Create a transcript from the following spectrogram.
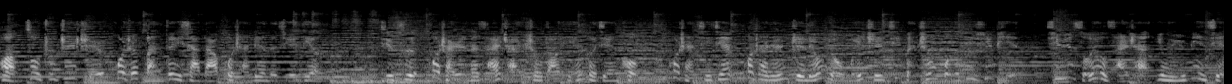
况作出支持或者反对下达破产令的决定。其次，破产人的财产受到严格监控，破产期间，破产人只留有维持基本生活的必需品。其余所有财产用于变现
